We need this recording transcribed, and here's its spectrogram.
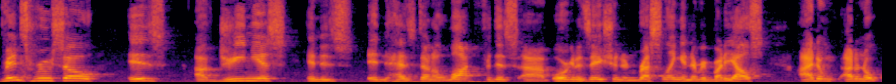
Vince Russo is a genius and is and has done a lot for this uh, organization and wrestling and everybody else. I don't I don't know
